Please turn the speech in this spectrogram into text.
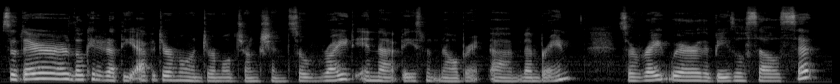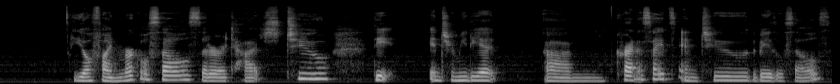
So they're located at the epidermal and dermal junction, so right in that basement uh, membrane. So right where the basal cells sit, You'll find Merkel cells that are attached to the intermediate um, keratinocytes and to the basal cells.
